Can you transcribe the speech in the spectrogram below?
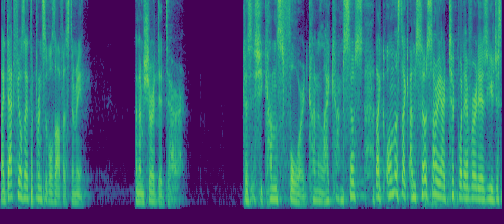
Like, that feels like the principal's office to me. And I'm sure it did to her because she comes forward kind of like i'm so like almost like i'm so sorry i took whatever it is you just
